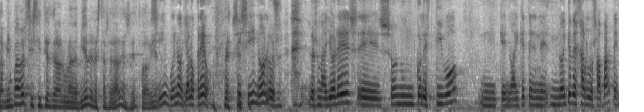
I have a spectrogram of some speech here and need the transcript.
También puede haber cistitis de la luna de miel en estas edades, ¿eh? Todavía. Sí, bueno, ya lo creo. Sí, sí, no, los, los mayores eh, son un colectivo mm, que no hay que tener, no hay que dejarlos aparte.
